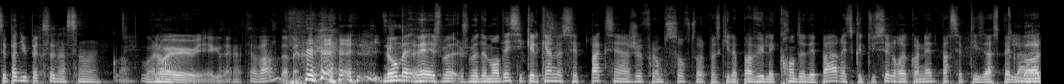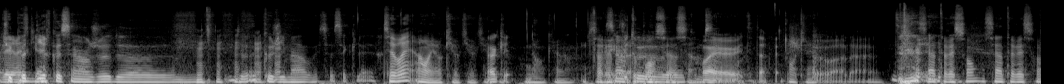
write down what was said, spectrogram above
c'est pas du Persona 5. Quoi. Voilà. Oui, oui, oui, exact. Ça va. Non, mais, mais je, me, je me demandais si quelqu'un ne sait pas que c'est un jeu From Software parce qu'il n'a pas vu l'écran de départ. Est-ce que tu sais le reconnaître par ces petits aspects-là? Bah, tu peux te dire que c'est un jeu de, de Kojima, ouais, ça c'est clair. C'est vrai? Ah ouais, ok, ok, ok. Ok. Donc, euh, ça fait un plutôt peu, penser euh, à ça. Ouais, ça, ouais, quoi. ouais, tout à fait. Ok. Je peux voir là. C'est intéressant, c'est intéressant.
